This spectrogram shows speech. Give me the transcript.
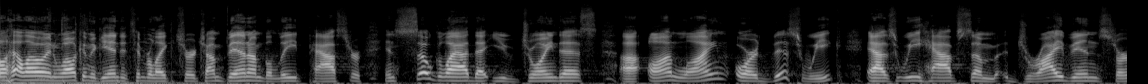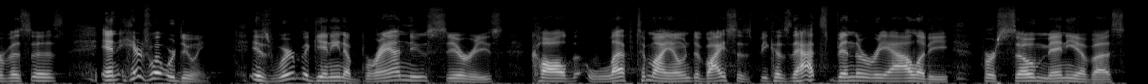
Well, hello and welcome again to Timberlake Church. I'm Ben, I'm the lead pastor, and so glad that you've joined us uh, online or this week as we have some drive in services. And here's what we're doing is we're beginning a brand new series called Left to My Own Devices because that's been the reality for so many of us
